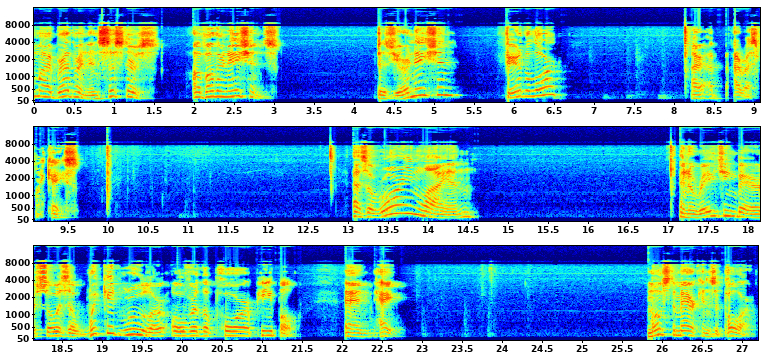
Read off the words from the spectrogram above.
my brethren and sisters, of other nations. Does your nation fear the Lord? I, I, rest my case. As a roaring lion and a raging bear, so is a wicked ruler over the poor people. And hey, most Americans are poor.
